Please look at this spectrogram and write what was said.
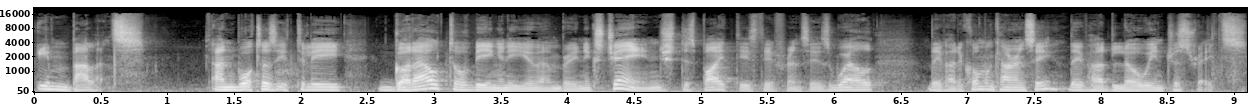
imbalance and what has Italy got out of being an EU member in exchange, despite these differences? Well, they've had a common currency, they've had low interest rates,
